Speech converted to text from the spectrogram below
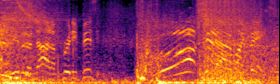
Believe it or not, I'm pretty busy. Oh, get out of my face!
